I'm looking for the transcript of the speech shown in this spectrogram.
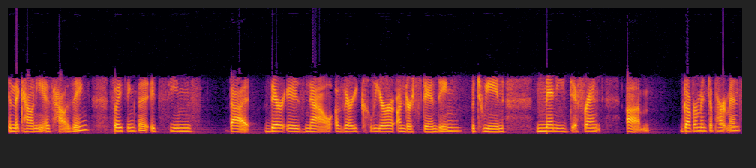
in the county is housing. So I think that it seems that there is now a very clear understanding between many different um, government departments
